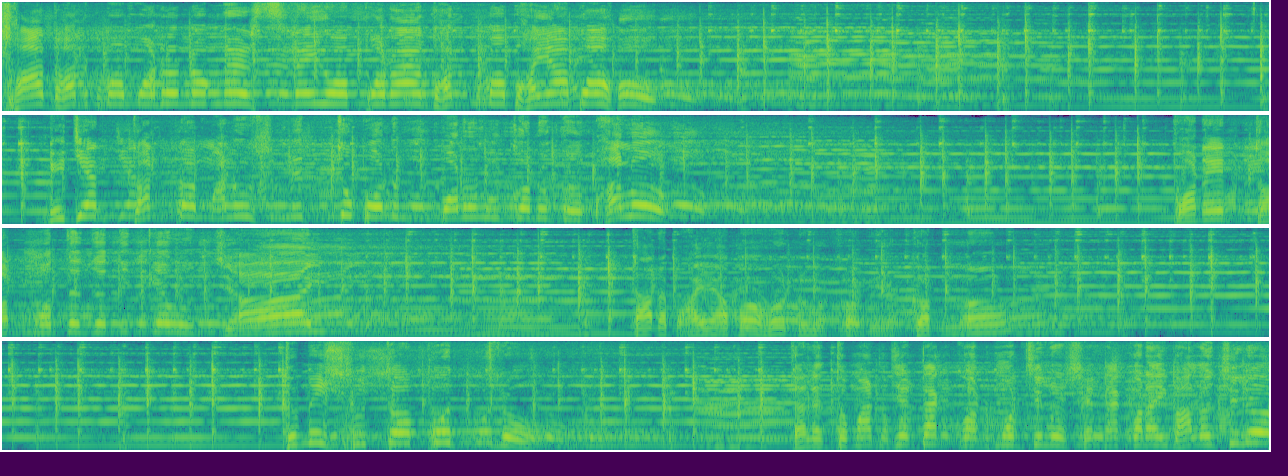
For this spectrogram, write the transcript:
স্বধর্ম মরণের শ্রেয় পরাধর্ম ভয়াবহ। নিজের ধর্মে মানুষ মৃত্যু বরণ- করুক, ভালো। পরের ধর্মতে যদি কেউ যায়, তার ভয়াবহ রূপ হবে। কর্ণ, তুমি সুতপুত্র। তাহলে তোমার যেটা কর্ম ছিল, সেটা করাই ভালো ছিল?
